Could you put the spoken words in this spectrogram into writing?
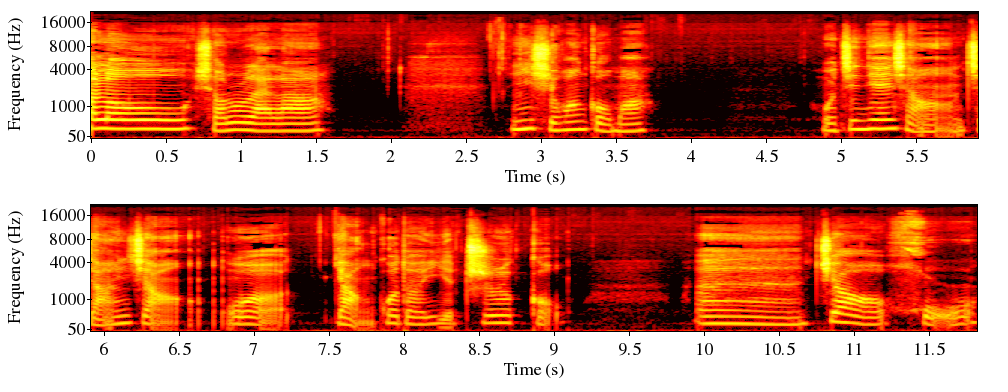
Hello，小鹿来啦！你喜欢狗吗？我今天想讲一讲我养过的一只狗，嗯，叫虎。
